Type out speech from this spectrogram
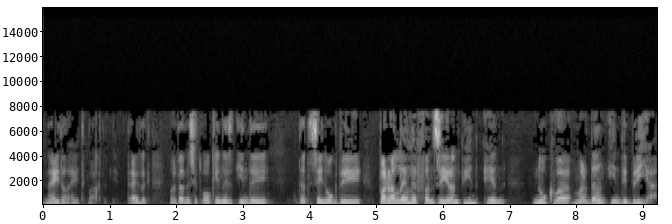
nijdelheid mag het niet. Duidelijk. Maar dan is het ook in de, in de dat zijn ook de parallellen van Zeranpin en Nukwa, maar dan in de Bria.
